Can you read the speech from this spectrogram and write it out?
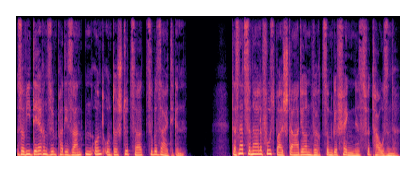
sowie deren Sympathisanten und Unterstützer zu beseitigen. Das nationale Fußballstadion wird zum Gefängnis für Tausende.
